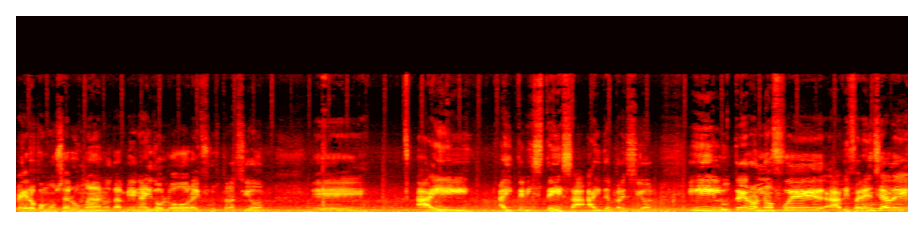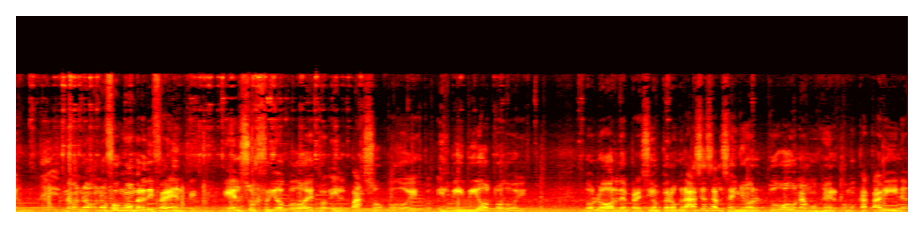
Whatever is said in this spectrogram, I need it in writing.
Pero como ser humano también hay dolor, hay frustración, hay, hay tristeza, hay depresión. Y Lutero no fue, a diferencia de, no, no, no fue un hombre diferente. Él sufrió todo esto, él pasó todo esto, él vivió todo esto dolor, depresión, pero gracias al Señor tuvo una mujer como Catarina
